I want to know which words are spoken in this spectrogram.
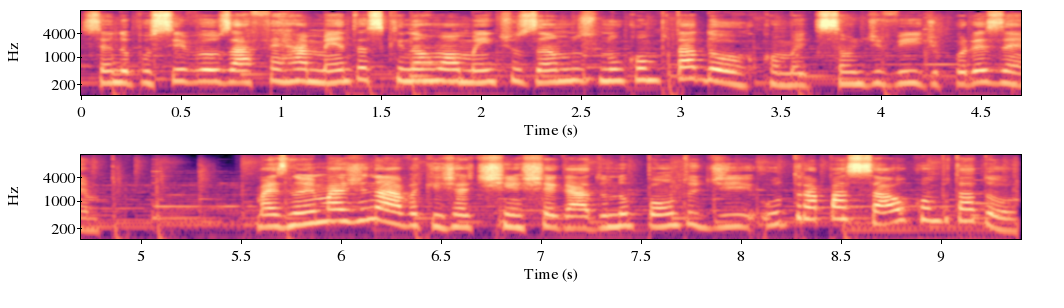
sendo possível usar ferramentas que normalmente usamos no computador, como edição de vídeo, por exemplo. Mas não imaginava que já tinha chegado no ponto de ultrapassar o computador.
